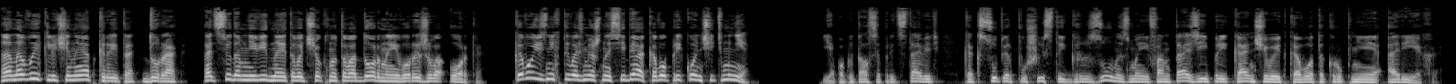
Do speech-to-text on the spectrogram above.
«Она выключена и открыта, дурак. Отсюда мне видно этого чокнутого Дорна и его рыжего орка. Кого из них ты возьмешь на себя, а кого прикончить мне?» Я попытался представить, как суперпушистый грызун из моей фантазии приканчивает кого-то крупнее ореха,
